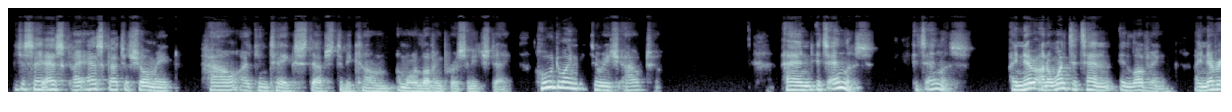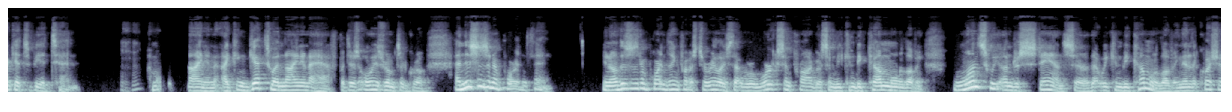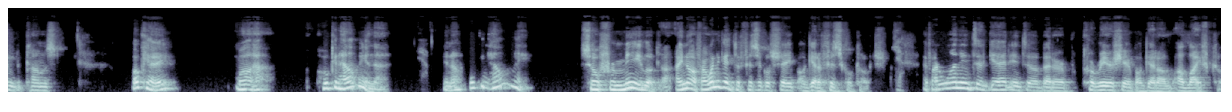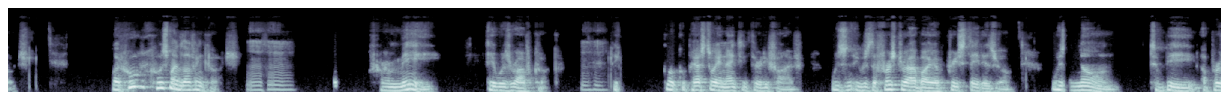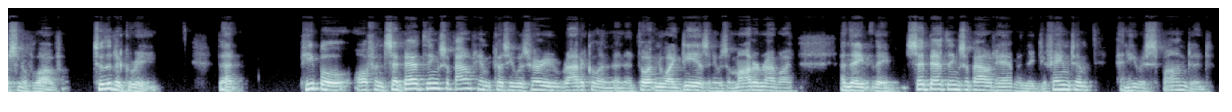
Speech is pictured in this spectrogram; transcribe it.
I just say, ask, I ask God to show me how I can take steps to become a more loving person each day. Who do I need to reach out to? And it's endless. It's endless. I never on a one to ten in loving. I never get to be a 10 mm-hmm. I'm nine and I can get to a nine and a half, but there's always room to grow. And this is an important thing. You know, this is an important thing for us to realize that we're works in progress and we can become more loving. Once we understand, Sarah, that we can become more loving, then the question becomes, okay, well, how, who can help me in that? Yeah. You know, who can help me? So for me, look, I know if I want to get into physical shape, I'll get a physical coach. Yeah. If I wanted to get into a better career shape, I'll get a, a life coach. But who who's my loving coach? Mm-hmm. For me, it was Rav Kook. Mm-hmm. Kook, who passed away in 1935, was he was the first rabbi of pre-state Israel, was known to be a person of love to the degree that people often said bad things about him because he was very radical and, and thought new ideas and he was a modern rabbi. And they they said bad things about him and they defamed him and he responded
